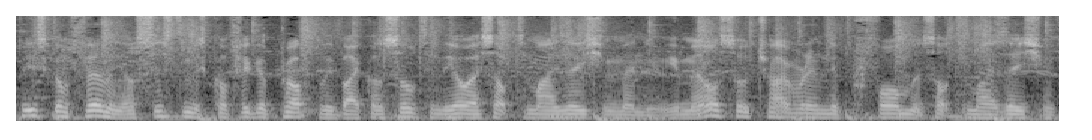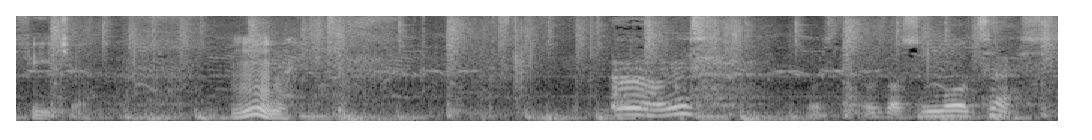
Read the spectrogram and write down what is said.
Please confirm that your system is configured properly by consulting the OS optimization menu. You may also try running the performance optimization feature. Hmm. And what's that? We've got some more tests.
